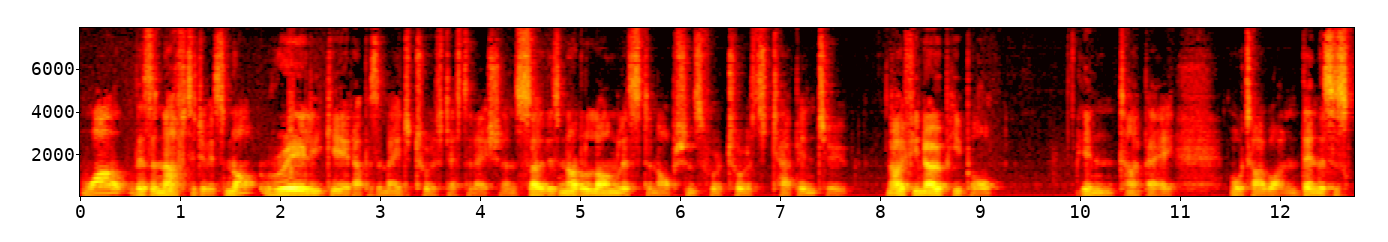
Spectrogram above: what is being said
while there's enough to do, it's not really geared up as a major tourist destination. And so there's not a long list and options for a tourist to tap into. Now, if you know people in Taipei or Taiwan, then this is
